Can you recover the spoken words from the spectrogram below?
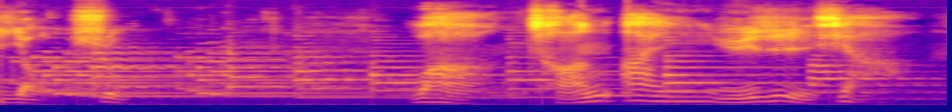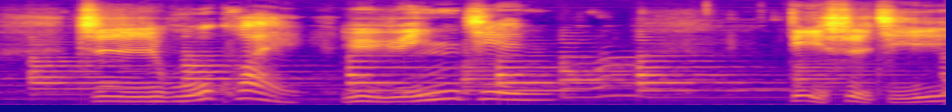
有数。望长安于日下，指吴会于云间。地势极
